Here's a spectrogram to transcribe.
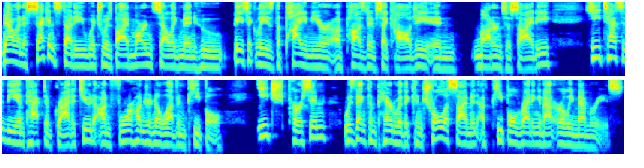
Now, in a second study, which was by Martin Seligman, who basically is the pioneer of positive psychology in modern society, he tested the impact of gratitude on 411 people. Each person was then compared with a control assignment of people writing about early memories.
